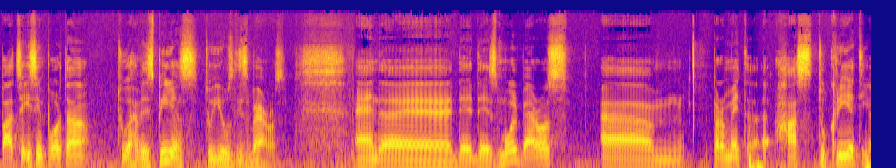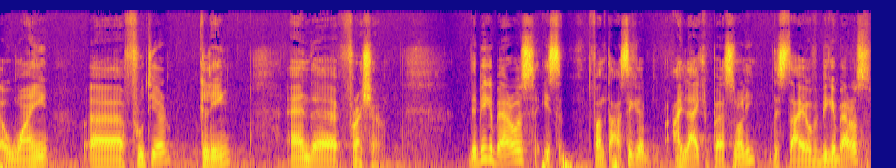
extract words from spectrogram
but it's important to have experience to use these barrels. And uh, the, the small barrels um, permit uh, us to create a wine uh, fruitier, clean, and uh, fresher. The bigger barrels is fantastic. I like personally the style of bigger barrels,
